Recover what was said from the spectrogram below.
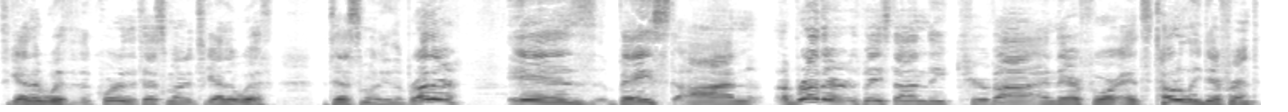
together with the quarter of the testimony, together with the testimony of the brother, is based on a brother, is based on the kirva, and therefore it's totally different.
